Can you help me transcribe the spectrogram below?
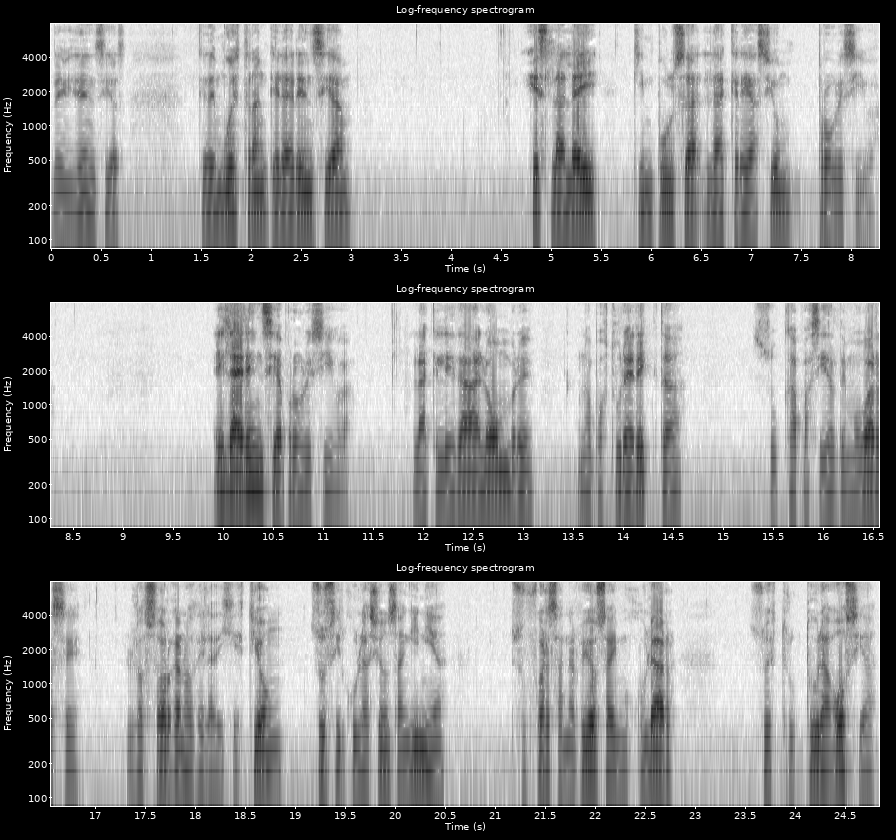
de evidencias que demuestran que la herencia es la ley que impulsa la creación progresiva. Es la herencia progresiva la que le da al hombre una postura erecta, su capacidad de moverse, los órganos de la digestión, su circulación sanguínea, su fuerza nerviosa y muscular, su estructura ósea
